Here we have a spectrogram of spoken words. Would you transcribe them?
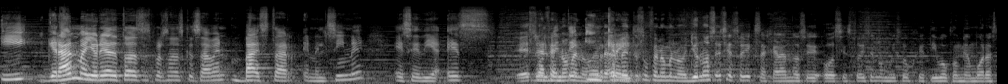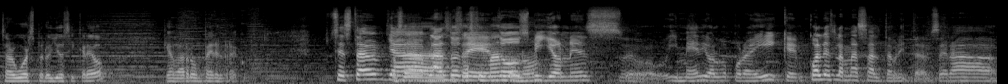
y gran mayoría de todas esas personas que saben va a estar en el cine ese día. Es Es un realmente fenómeno, increíble. realmente es un fenómeno. Yo no sé si estoy exagerando si- o si estoy siendo muy subjetivo con mi amor a Star Wars, pero yo sí creo que va a romper el récord. Se está ya O sea, hablando está de estimando, 2 ¿no? billones eh, y medio, algo por ahí. Que, ¿Cuál es la más alta ahorita? Será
